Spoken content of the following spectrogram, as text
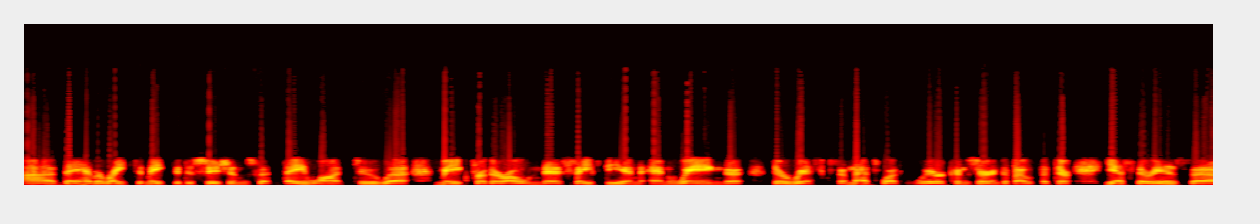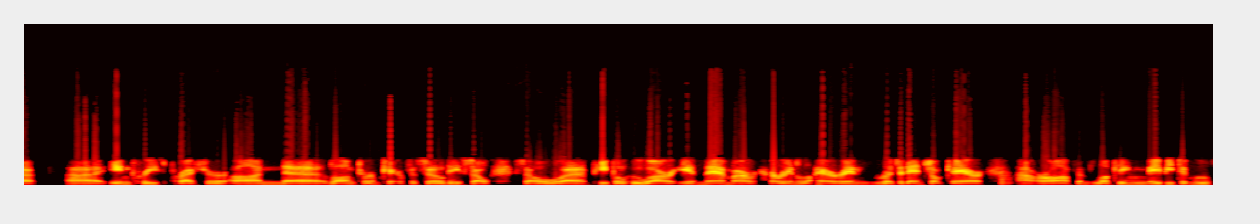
uh, they have a right to make the decisions that they want to uh, make for their own uh, safety and and weighing the, their risks. And that's what we're concerned about. That there, yes, there is uh, increased pressure on uh, long-term care facilities. So, so uh, people who are in them are, are in are in residential care uh, are often looking maybe to move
